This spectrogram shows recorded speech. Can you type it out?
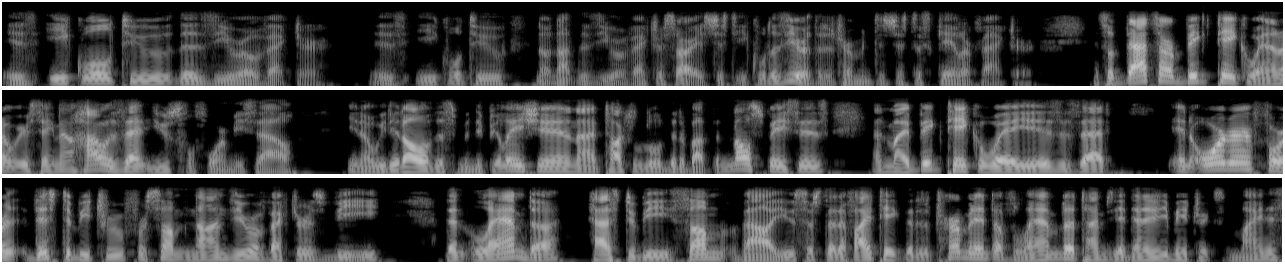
is equal to the zero vector is equal to, no, not the zero vector, sorry, it's just equal to zero. The determinant is just a scalar factor. And so that's our big takeaway. And I know what you're saying. Now, how is that useful for me, Sal? You know, we did all of this manipulation. and I talked a little bit about the null spaces. And my big takeaway is, is that in order for this to be true for some non-zero vectors v, then lambda has to be some value such that if I take the determinant of lambda times the identity matrix minus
